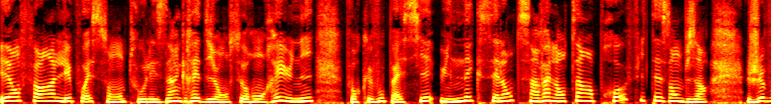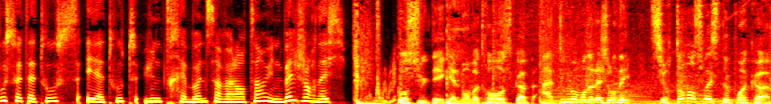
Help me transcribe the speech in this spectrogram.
Et enfin, les poissons, tous les ingrédients seront réunis pour que vous passiez une excellente Saint-Valentin. Profitez-en bien. Je vous souhaite à tous et à toutes une très bonne Saint-Valentin, une belle journée. Consultez également votre horoscope à tout moment de la journée sur tendanceouest.com.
